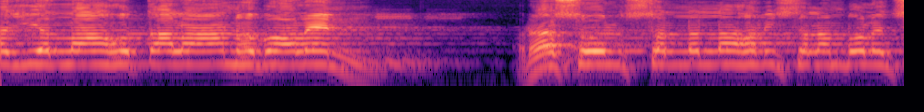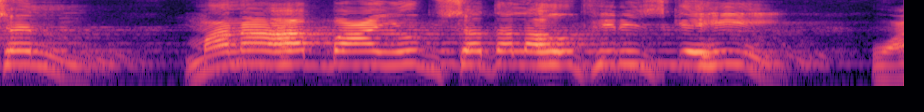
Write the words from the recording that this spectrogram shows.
রাজিয়াল্লাহ তালান বলেন, রাসূল সাল্লাল্লাহু আলাইহি সাল্লাম বলেছেন, মানা হাব্বা ইউবসাত লাহু ফি রিজকিহি ওয়া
